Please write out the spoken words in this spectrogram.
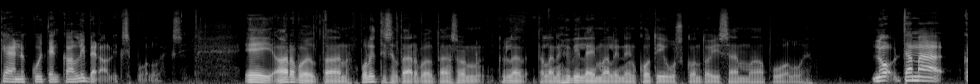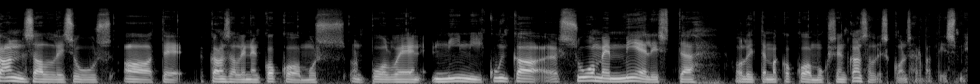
käänny kuitenkaan liberaaliksi puolueeksi. Ei arvoiltaan, poliittisilta arvoiltaan se on kyllä tällainen hyvin leimallinen kotiuskonto isänmaa puolue. No tämä kansallisuusaate, kansallinen kokoomus on puolueen nimi. Kuinka Suomen mielistä oli tämä kokoomuksen kansalliskonservatismi?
